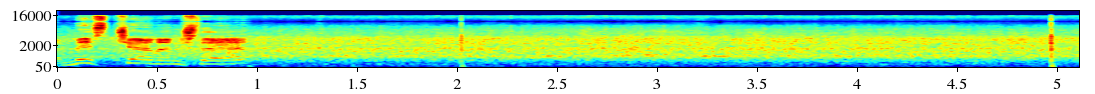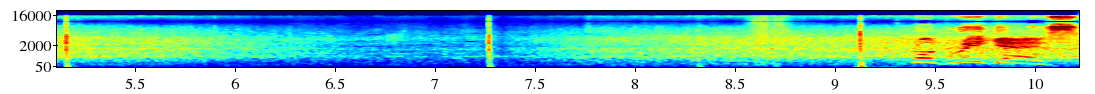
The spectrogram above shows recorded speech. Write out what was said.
A missed challenge there. Rodriguez.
